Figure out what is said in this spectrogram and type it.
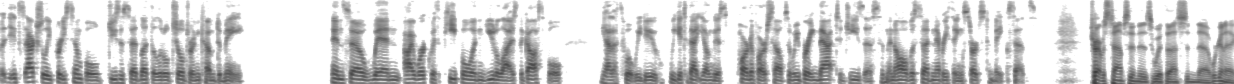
It's actually pretty simple. Jesus said, Let the little children come to me. And so when I work with people and utilize the gospel, yeah, that's what we do. We get to that youngest part of ourselves and we bring that to Jesus. And then all of a sudden, everything starts to make sense. Travis Thompson is with us, and uh, we're going to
